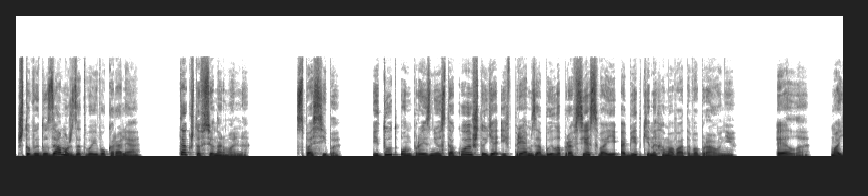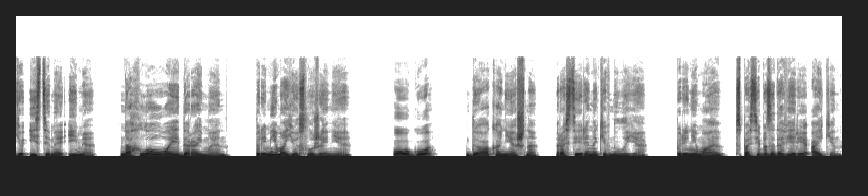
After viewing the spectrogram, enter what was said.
что выйду замуж за твоего короля. Так что все нормально. Спасибо. И тут он произнес такое, что я и впрямь забыла про все свои обидки на хамоватого Брауни. Элла, мое истинное имя – Нахлоуэй Дараймен. Прими мое служение». «Ого!» «Да, конечно», – растерянно кивнула я. «Принимаю. Спасибо за доверие, Айкин».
